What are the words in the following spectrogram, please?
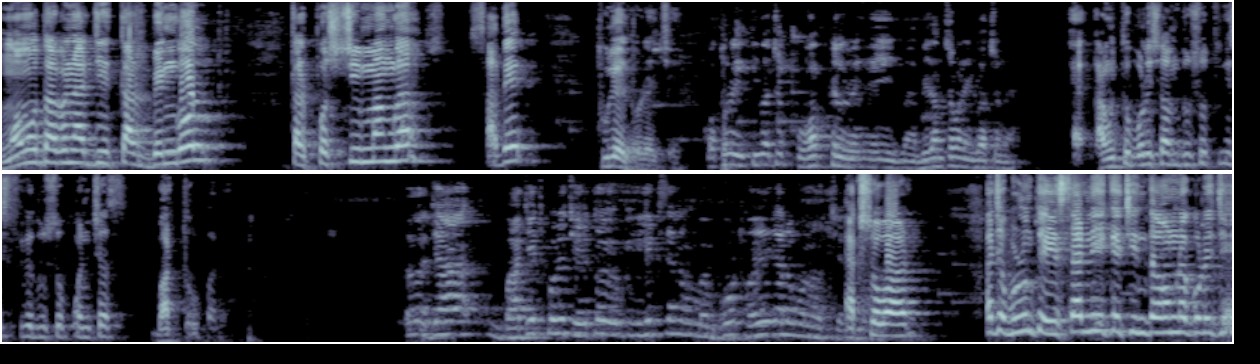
মমতা ব্যানার্জি তার বেঙ্গল, তার পশ্চিমবাংলা সাথে তুলে ধরেছে। কতটা ইতিবাচক প্রভাব ফেলবে এই বিধানসভা নির্বাচনে? আমি তো বলেছিলাম দুশো তিরিশ থেকে দুশো পঞ্চাশ বাড়তেও পারে। যা বাজেট করেছে তো ইলেকশন ভোট হয়ে গেল মনে হচ্ছে। একশো বার। আচ্ছা বলুন তো এসআর নিয়ে কে চিন্তা ভাবনা করেছে?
